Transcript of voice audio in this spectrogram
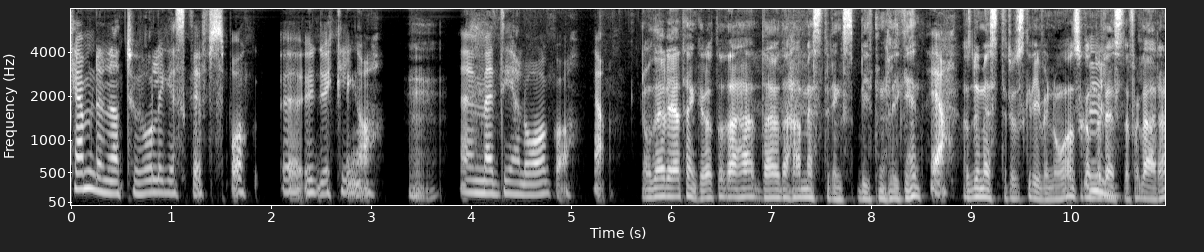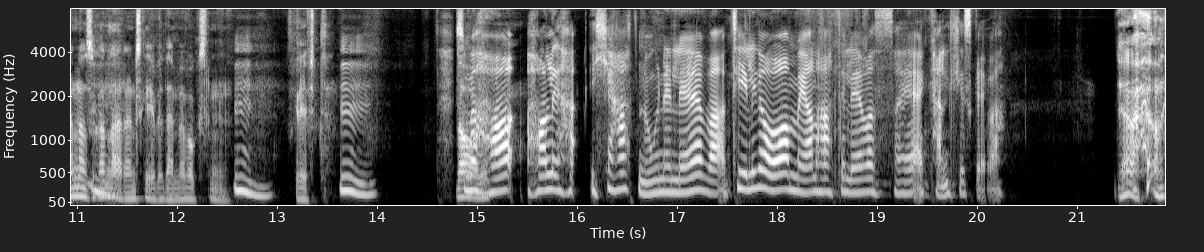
kommer den naturlige skriftspråkutviklinga eh, med dialoger. ja. Og det er det jeg tenker at det er, det er jo det her mestringsbiten ligger. Ja. Altså Du mestrer å skrive noe, så kan du lese det for læreren, og så kan læreren skrive det med voksenskrift. Så Da vi har har, har ikke hatt noen elever Tidligere år har vi gjerne hatt elever som sier 'jeg kan ikke skrive'. Ja, ok.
